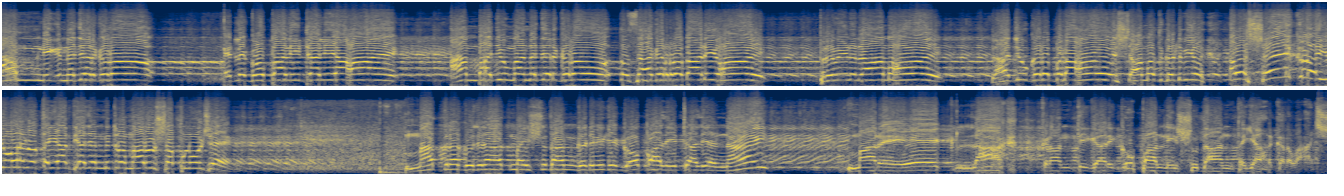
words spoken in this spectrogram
આમ નજર કરો. એટલે ગોપાલ ઇટાલિયા હોય આમ બાજુમાં નજર કરો તો સાગર રબારી હોય, પ્રવીણ રામ હોય, રાજુ કરપડા હોય, શામત ગઢવી હોય. હવે સેંકડો યુવાનો તૈયાર થયા છે મિત્રો, મારું સપનું છે માત્ર ગુજરાતમાં ઈશુદાન ગઢવી કે ગોપાલ ઇટાલિયન નહીં, મારે એક લાખ ક્રાંતિકારી ગોપાલની સુદાન તૈયાર કરવા છે.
